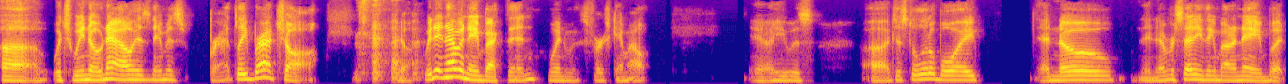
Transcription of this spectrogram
uh, which we know now his name is Bradley Bradshaw. You know, we didn't have a name back then when it first came out. Yeah, he was uh, just a little boy, and no, they never said anything about a name. But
